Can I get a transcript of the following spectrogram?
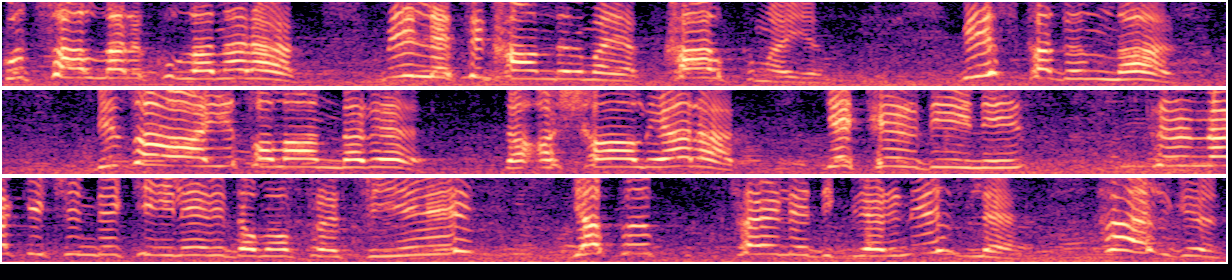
kutsalları kullanarak milleti kandırmaya kalkmayın. Biz kadınlar bize ait olanları da aşağılayarak getirdiğiniz tırnak içindeki ileri demokrasiyi yapıp söylediklerinizle her gün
